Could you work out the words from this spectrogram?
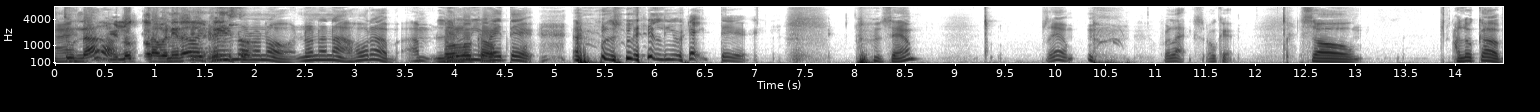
Tú Alright. nada. You looked up La venida the de. Cristo. No, no, no, no, no, no. Hold up. I'm literally look up. right there. I'm literally right there. Sam, Sam, relax. Okay. So I look up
